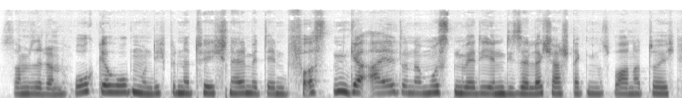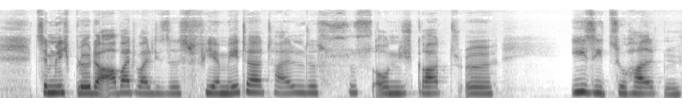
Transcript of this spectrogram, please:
das haben sie dann hochgehoben und ich bin natürlich schnell mit den Pfosten geeilt und dann mussten wir die in diese Löcher stecken. Das war natürlich ziemlich blöde Arbeit, weil dieses 4 Meter Teil, das ist auch nicht gerade äh, easy zu halten.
